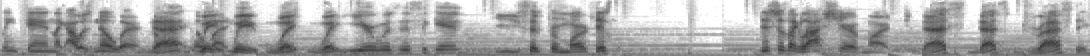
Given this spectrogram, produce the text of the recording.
LinkedIn. Like I was nowhere. That wait, wait, what what year was this again? You said from March. This this was like last year of March. That's that's drastic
